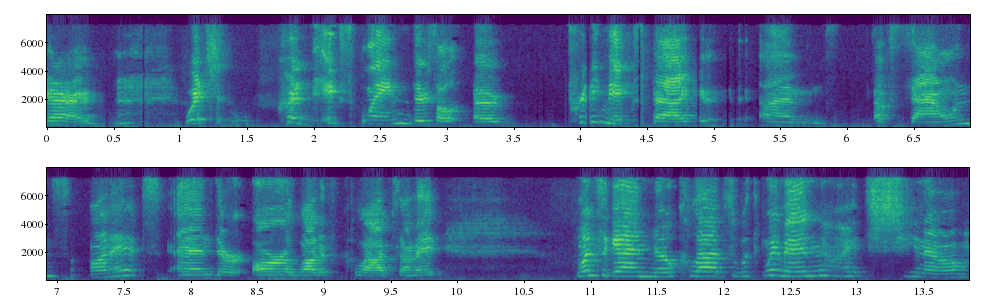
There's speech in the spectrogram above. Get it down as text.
Okay. Which could explain there's a, a pretty mixed bag um, of sounds on it, and there are a lot of collabs on it. Once again, no collabs with women, which, you know,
